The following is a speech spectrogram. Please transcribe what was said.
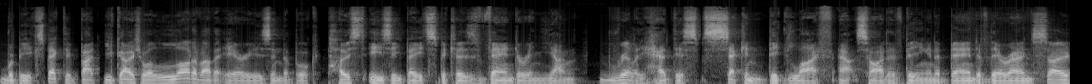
would be expected, but you go to a lot of other areas in the book post Easybeats because Vanda and Young really had this second big life outside of being in a band of their own. So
